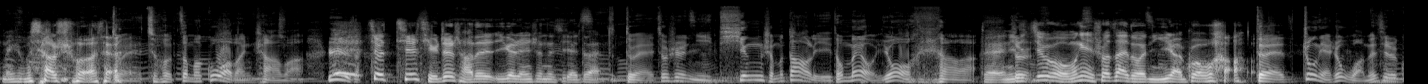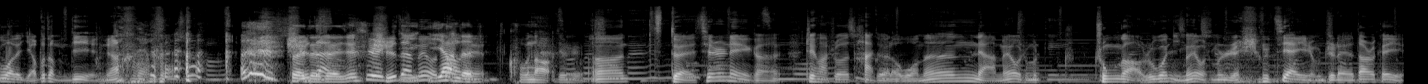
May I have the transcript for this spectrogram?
没什么想说的，对，就这么过吧，你知道吗？日子就其实挺正常的一个人生的阶段。对，就是你听什么道理都没有用，你知道吗？对，你就是就是我们跟你说再多，你依然过不好。对，重点是我们其实过得也不怎么地，你知道吗？对实在对对，就是实在没有一样的苦恼，就是嗯、对，其实那个这话说的太对了，我们俩没有什么忠告，如果你们有什么人生建议什么之类的，到时候可以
